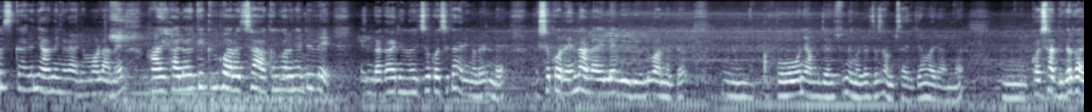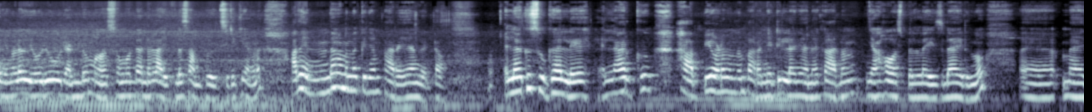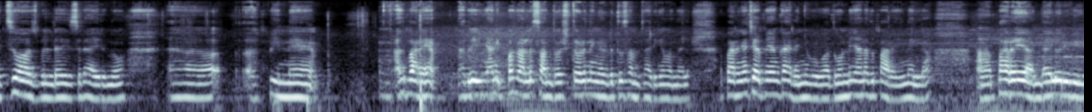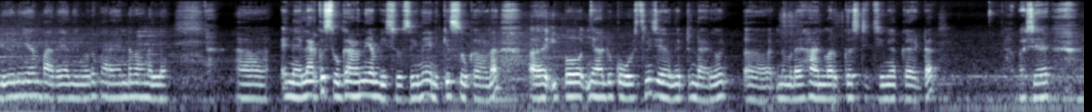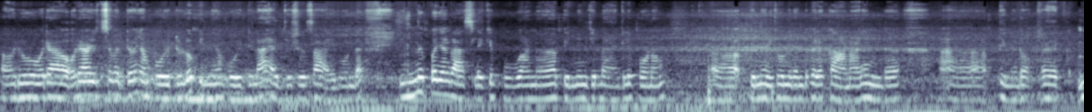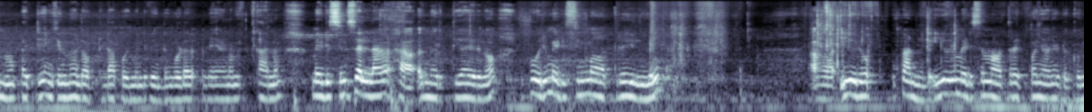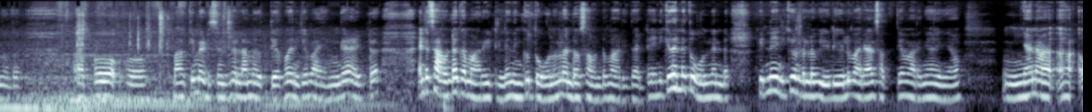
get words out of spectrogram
നമസ്കാരം. ഞാൻ നിങ്ങളുടെ അനുമോളാണ്. ഹായ് ഹലോ കേക്ക് കുറച്ച് ആക്കം കുറഞ്ഞിട്ടില്ലേ? എന്താ കാര്യം എന്ന് വെച്ചാൽ കുറച്ച് കാര്യങ്ങളുണ്ട്. പക്ഷെ കുറേ നാളായില്ലേ വീഡിയോയിൽ വന്നിട്ട്. അപ്പോൾ ഞാൻ വിചാരിച്ചു നിങ്ങളുടെ അടുത്ത് സംസാരിക്കാൻ വരാമെന്ന്. കുറച്ചധികം കാര്യങ്ങൾ ഈ ഒരു രണ്ട് മാസം കൊണ്ട് എന്റെ ലൈഫിൽ സംഭവിച്ചിരിക്കുകയാണ്. അതെന്താണെന്നൊക്കെ ഞാൻ പറയാം കേട്ടോ. എല്ലാവർക്കും സുഖമല്ലേ? എല്ലാവർക്കും ഹാപ്പി ആണെന്നൊന്നും പറഞ്ഞിട്ടില്ല ഞാൻ. കാരണം ഞാൻ ഹോസ്പിറ്റലൈസ്ഡ് ആയിരുന്നു. മാത്സ് ഹോസ്പിറ്റലൈസ്ഡ് ആയിരുന്നു. പിന്നെ അത് പറയാം. അത് ഞാനിപ്പോൾ നല്ല സന്തോഷത്തോടെ നിങ്ങളുടെ അടുത്ത് സംസാരിക്കാൻ വന്നാൽ പറഞ്ഞാൽ ചിലപ്പോൾ ഞാൻ കരഞ്ഞു പോകും. അതുകൊണ്ട് ഞാനത് പറയുന്നില്ല. പറയാം. എന്തായാലും ഒരു വീഡിയോയിൽ ഞാൻ പറയാം. നിങ്ങളോട് പറയേണ്ടതാണല്ലോ. എന്നെ എല്ലാവർക്കും സുഖമാണെന്ന് ഞാൻ വിശ്വസിക്കുന്നു. എനിക്ക് സുഖമാണ് ഇപ്പോൾ ഞാനൊരു കോഴ്സിന് ചേർന്നിട്ടുണ്ടായിരുന്നു. നമ്മുടെ ഹാൻഡ് വർക്ക് സ്റ്റിച്ചിങ് ഒക്കെ ആയിട്ട്. പക്ഷേ ഒരു ഒരാ ഒരാഴ്ച മറ്റോ ഞാൻ പോയിട്ടുള്ളൂ. പിന്നെ ഞാൻ പോയിട്ടില്ല. ഹെൽത്ത് ഇഷ്യൂസ് ആയതുകൊണ്ട്. ഇന്നിപ്പോൾ ഞാൻ ക്ലാസ്സിലേക്ക് പോവാണ്. പിന്നെ എനിക്ക് ബാങ്കിൽ പോകണം പിന്നെ എനിക്ക് ഒന്ന് രണ്ട് പേരെ കാണാനുണ്ട്. പിന്നെ ഡോക്ടറെ പറ്റി എനിക്കിന്ന് ഡോക്ടറുടെ അപ്പോയിൻമെന്റ് വീണ്ടും കൂടെ വേണം. കാരണം മെഡിസിൻസ് എല്ലാം നിർത്തിയായിരുന്നു. ഇപ്പോൾ ഒരു മെഡിസിൻ മാത്രമേ ഉള്ളൂ. ഈ ഒരു പറഞ്ഞില്ല? ഈ ഒരു മെഡിസിൻ മാത്രം ഇപ്പോൾ ഞാൻ എടുക്കുന്നത്. അപ്പോൾ ബാക്കി മെഡിസിൻസ് എല്ലാം നിർത്തിയപ്പോൾ എനിക്ക് ഭയങ്കരമായിട്ട് എന്റെ സൗണ്ടൊക്കെ മാറിയിട്ടില്ല? നിങ്ങൾക്ക് തോന്നുന്നുണ്ടോ സൗണ്ട് മാറിയതായിട്ട്? എനിക്ക് തന്നെ തോന്നുന്നുണ്ട്. പിന്നെ എനിക്കുണ്ടല്ലോ വീഡിയോയിൽ വരാൻ സത്യം പറഞ്ഞു കഴിഞ്ഞാൽ ഞാൻ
